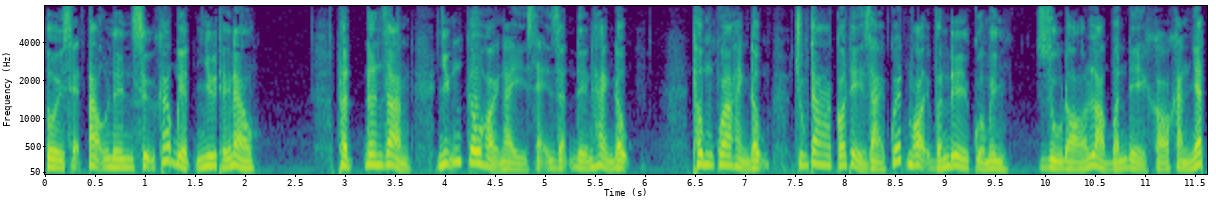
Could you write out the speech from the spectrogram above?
tôi sẽ tạo nên sự khác biệt như thế nào? Thật đơn giản, những câu hỏi này sẽ dẫn đến hành động. Thông qua hành động, chúng ta có thể giải quyết mọi vấn đề của mình, dù đó là vấn đề khó khăn nhất.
